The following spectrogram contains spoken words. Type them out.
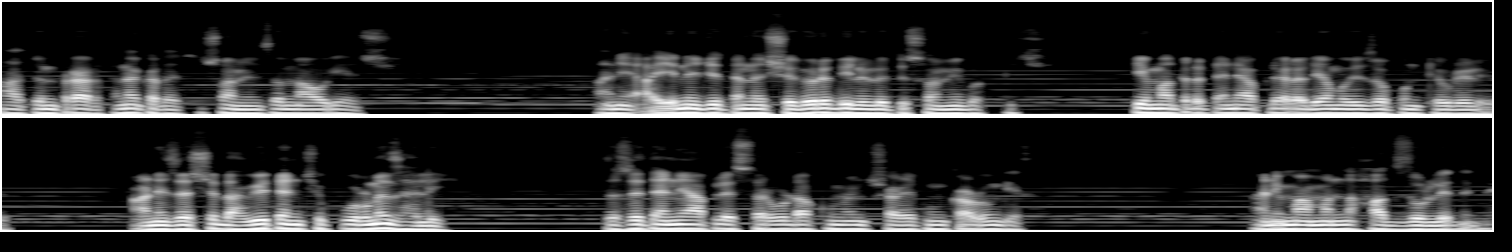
हातून प्रार्थना करायची स्वामींचं नाव घ्यायची. आणि आईने जे त्यांना शेदोरे दिलेली होती स्वामी भक्तीची ती मात्र त्याने आपल्या हृदयामध्ये जपून ठेवलेली होती. आणि जसे दहावी त्यांची पूर्ण झाली तसे त्यांनी आपले सर्व डॉक्युमेंट शाळेतून काढून घेतले. आणि मामांना हात जोडले त्यांनी.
